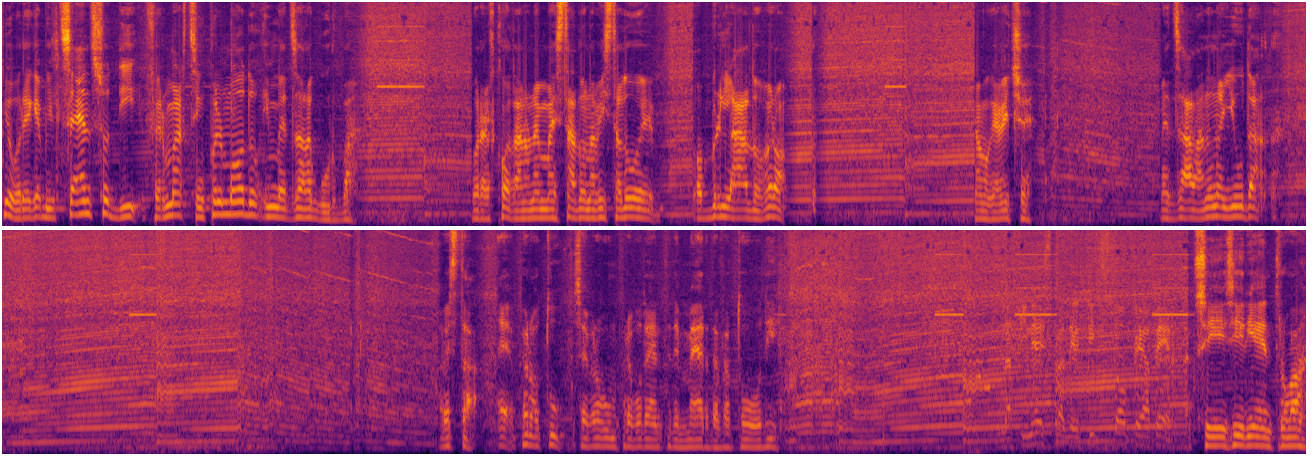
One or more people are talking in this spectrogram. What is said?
Io vorrei capire il senso di fermarsi in quel modo in mezzo alla curva. Ora il Cota non è mai stata una pista dove ho brillato, però... Diciamo che invece mezzala non aiuta Dove sta? Eh, però tu sei proprio un prepotente di merda, fatto di. La finestra del pit stop è aperta. Sì, sì, rientro, va.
